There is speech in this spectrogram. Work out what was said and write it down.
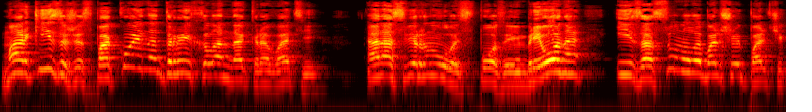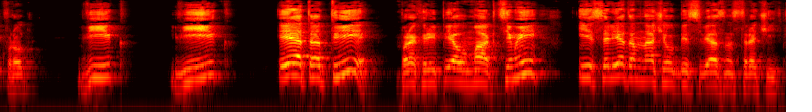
Маркиза же спокойно дрыхла на кровати. Она свернулась в позу эмбриона и засунула большой пальчик в рот. «Вик, Вик, это ты?» – прохрипел маг тьмы и следом начал бессвязно строчить.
